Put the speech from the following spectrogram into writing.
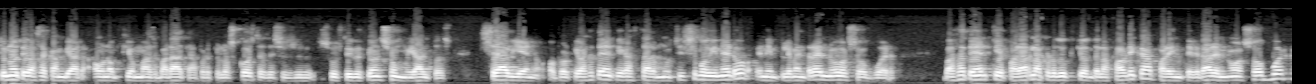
tú no te vas a cambiar a una opción más barata porque los costes de su sustitución son muy altos, sea bien o porque vas a tener que gastar muchísimo dinero en implementar el nuevo software. Vas a tener que parar la producción de la fábrica para integrar el nuevo software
